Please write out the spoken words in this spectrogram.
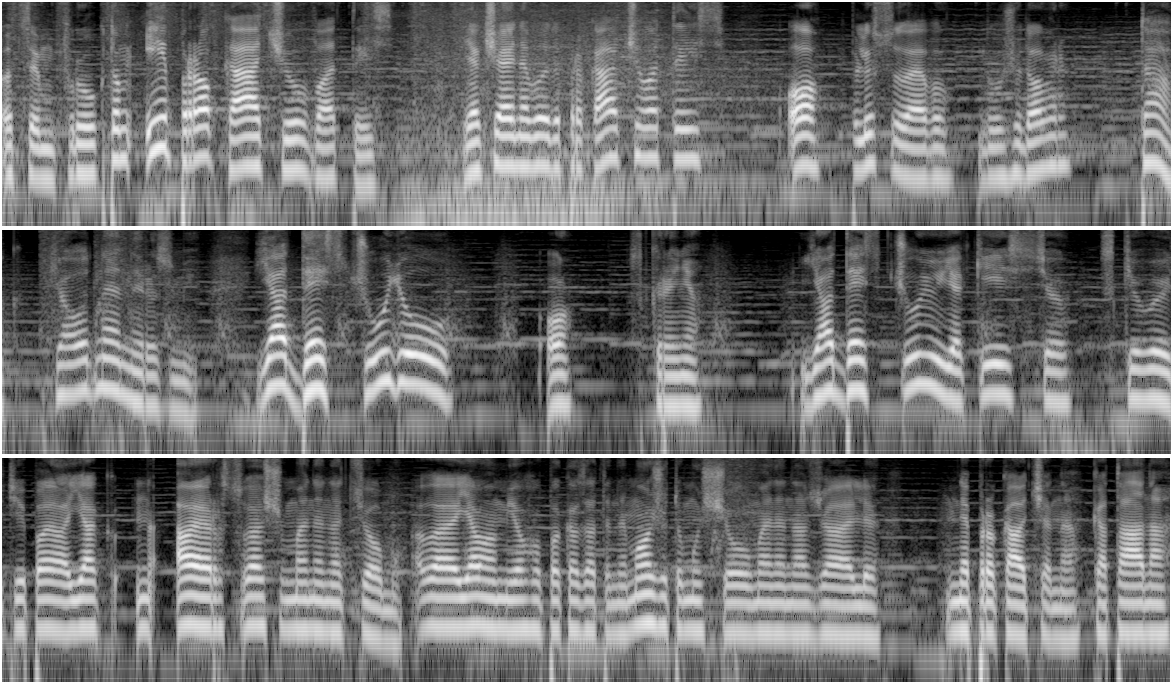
оцим фруктом і прокачуватись. Якщо я не буду прокачуватись. О, плюс левел. Дуже добре. Так, я одне не розумію. Я десь чую. О, скриня. Я десь чую якісь е, скіли, типа як Air Slash у мене на цьому. Але я вам його показати не можу, тому що у мене, на жаль, не прокачана катана.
